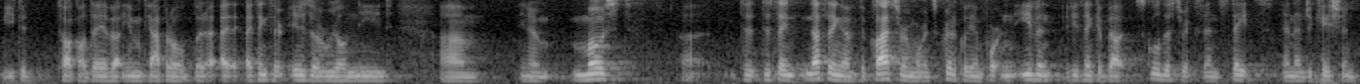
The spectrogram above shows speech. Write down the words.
you could talk all day about human capital, but I, I think there is a real need. Um, you know, most, uh, to, to say nothing of the classroom where it's critically important, even if you think about school districts and states and education,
